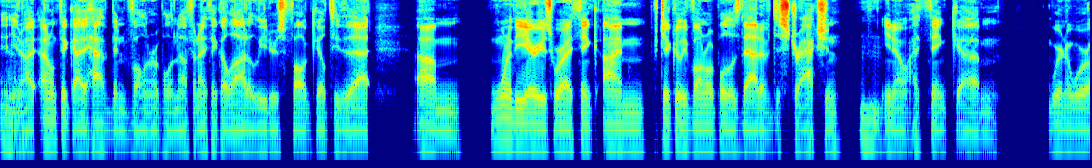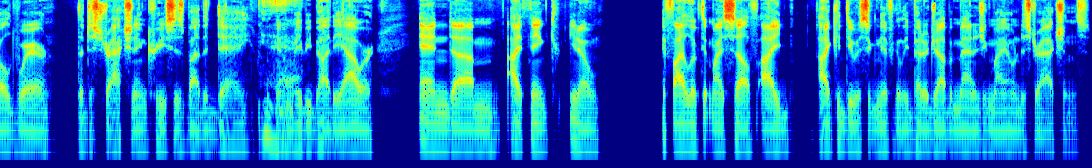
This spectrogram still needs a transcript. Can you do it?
Yeah. You know, I, I, don't think I have been vulnerable enough, and I think a lot of leaders fall guilty to that. Um, one of the areas where I think I'm particularly vulnerable is that of distraction. Mm-hmm. You know, I think um, we're in a world where the distraction increases by the day, yeah. you know, maybe by the hour, and um, I think you know, if I looked at myself, I I could do a significantly better job of managing my own distractions.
